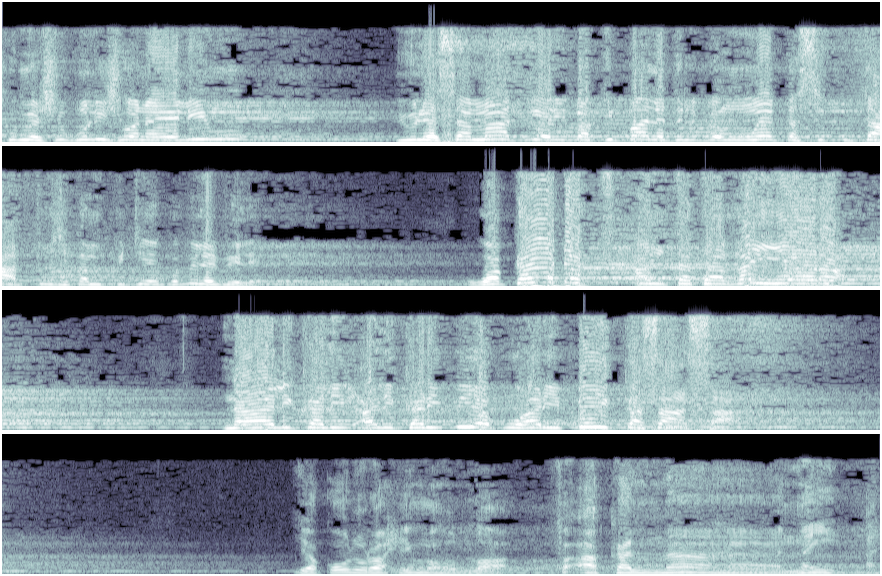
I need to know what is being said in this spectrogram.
tumeshughulishwa na elimu yule samaki alibaki pale tulipomweka siku tatu zikampitia iko vile vile wakadat an tataghayyara na alikaribia kuharibika sasa يقول رحمه الله فاكلناها نيئه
